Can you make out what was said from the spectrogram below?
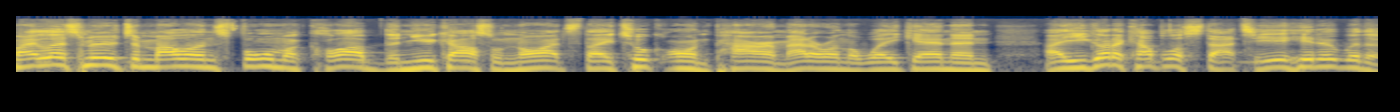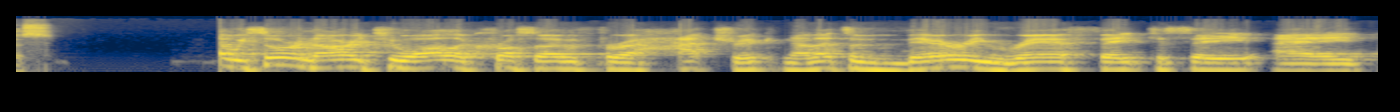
Mate, let's move to Mullen's former club, the Newcastle Knights. They took on Parramatta on the weekend, and uh, you got a couple of stats here. Hit it with us. We saw Enari Tuala cross over for a hat trick. Now, that's a very rare feat to see a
